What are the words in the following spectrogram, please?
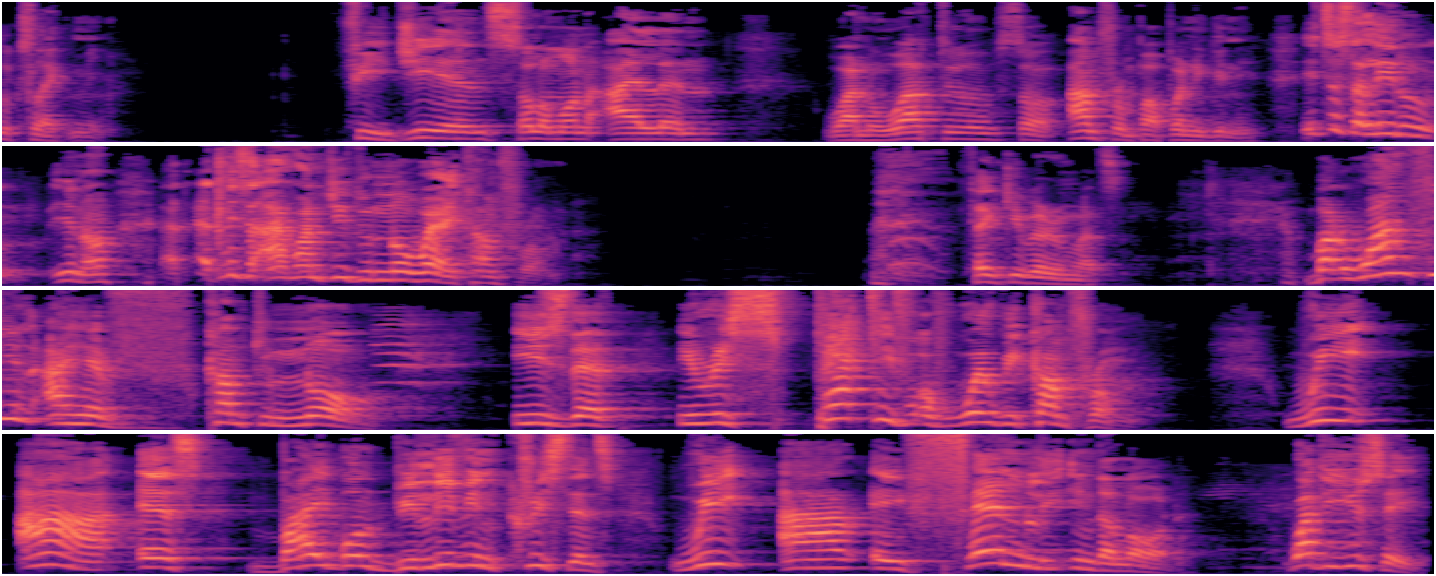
looks like me. Fijians, Solomon Island, Vanuatu. So I'm from Papua New Guinea. It's just a little, you know, at, at least I want you to know where I come from. Thank you very much. But one thing I have come to know is that irrespective of where we come from, we are, as Bible believing Christians, we are a family in the Lord. What do you say?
